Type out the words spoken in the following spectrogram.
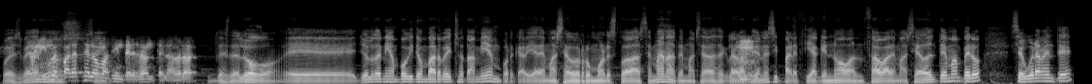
Pues A mí me parece lo más interesante, la verdad. Desde luego. Eh, yo lo tenía un poquito en barbecho también, porque había demasiados rumores todas las semanas, demasiadas declaraciones mm. y parecía que no avanzaba demasiado el tema, pero seguramente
